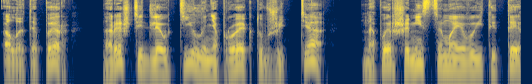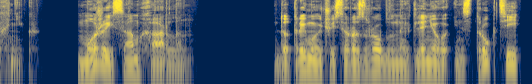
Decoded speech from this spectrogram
Але тепер, нарешті, для втілення проекту в життя на перше місце має вийти технік, може й сам Харлан. Дотримуючись розроблених для нього інструкцій,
